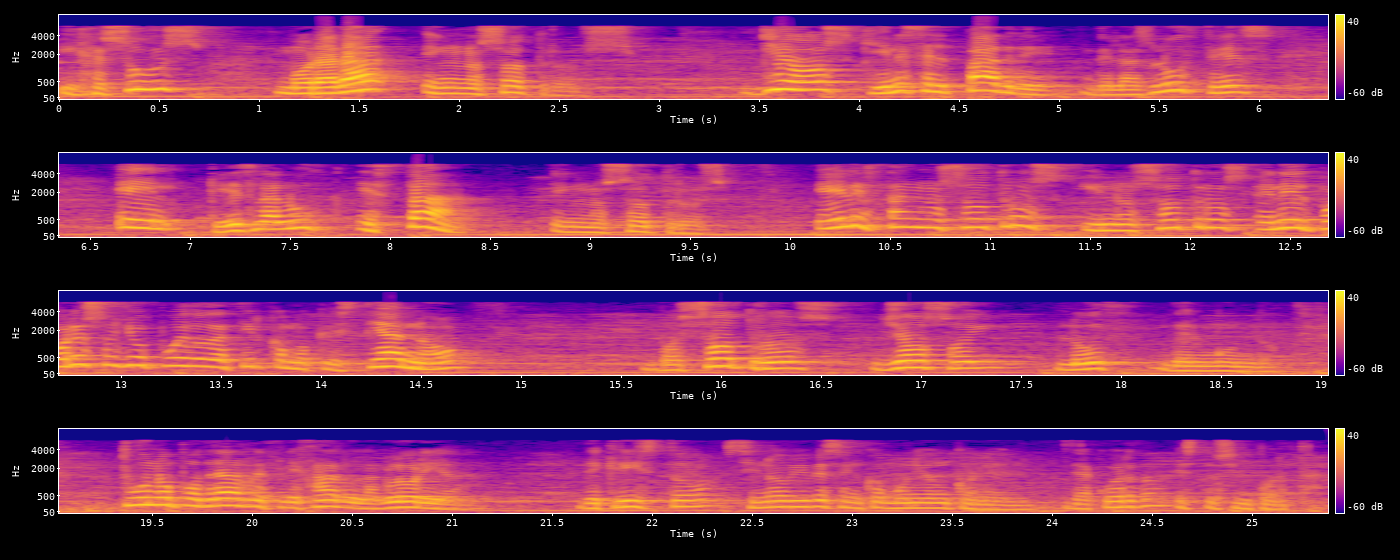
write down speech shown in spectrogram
y Jesús morará en nosotros. Dios, quien es el Padre de las luces, Él, que es la luz, está en nosotros. Él está en nosotros y nosotros en Él. Por eso yo puedo decir como cristiano, vosotros, yo soy luz del mundo. Tú no podrás reflejar la gloria de Cristo si no vives en comunión con Él. ¿De acuerdo? Esto es importante.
